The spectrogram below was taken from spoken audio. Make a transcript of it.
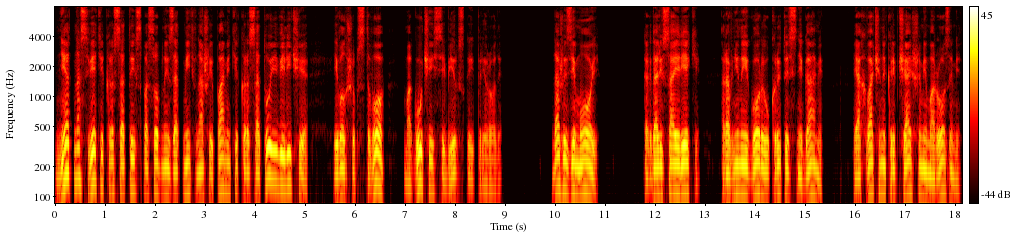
нет на свете красоты, способной затмить в нашей памяти красоту и величие, и волшебство могучей сибирской природы. Даже зимой, когда леса и реки, равнины и горы укрыты снегами и охвачены крепчайшими морозами,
